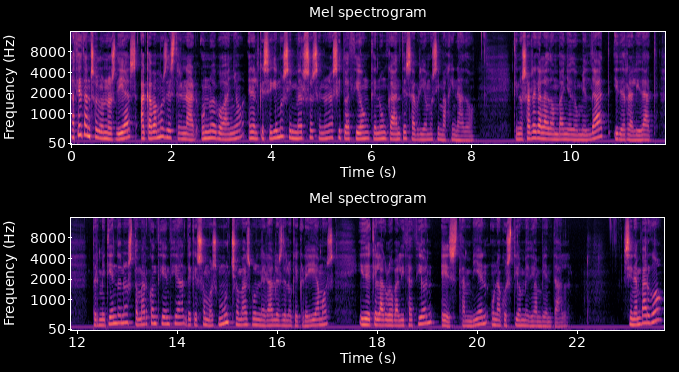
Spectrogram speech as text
Hace tan solo unos días acabamos de estrenar un nuevo año en el que seguimos inmersos en una situación que nunca antes habríamos imaginado, que nos ha regalado un baño de humildad y de realidad, permitiéndonos tomar conciencia de que somos mucho más vulnerables de lo que creíamos y de que la globalización es también una cuestión medioambiental. Sin embargo,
